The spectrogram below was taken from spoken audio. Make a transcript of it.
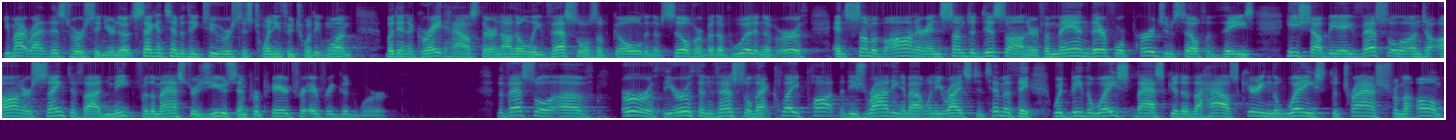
You might write this verse in your notes 2 Timothy 2, verses 20 through 21. But in a great house there are not only vessels of gold and of silver, but of wood and of earth, and some of honor and some to dishonor. If a man therefore purge himself of these, he shall be a vessel unto honor, sanctified, meet for the master's use, and prepared for every good work. The vessel of earth, the earthen vessel, that clay pot that he's writing about when he writes to Timothy, would be the waste basket of the house, carrying the waste, the trash from the home.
